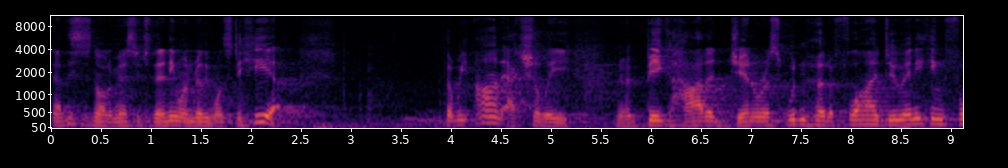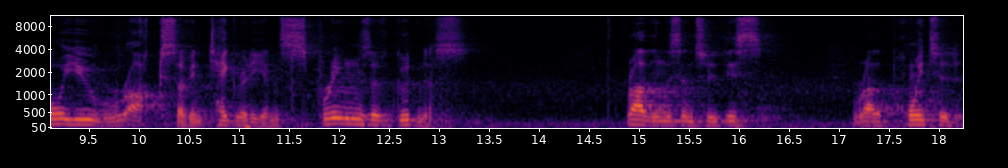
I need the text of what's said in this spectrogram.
Now, this is not a message that anyone really wants to hear that we aren't actually you know, big hearted, generous, wouldn't hurt a fly, do anything for you, rocks of integrity and springs of goodness. Rather than listen to this rather pointed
